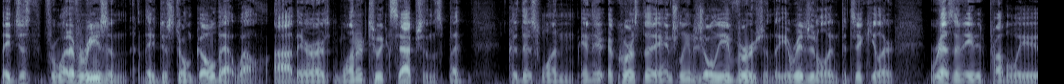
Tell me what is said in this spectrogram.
They just, for whatever reason, they just don't go that well. Uh, there are one or two exceptions, but could this one, and there, of course, the Angelina Jolie version, the original in particular, resonated probably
